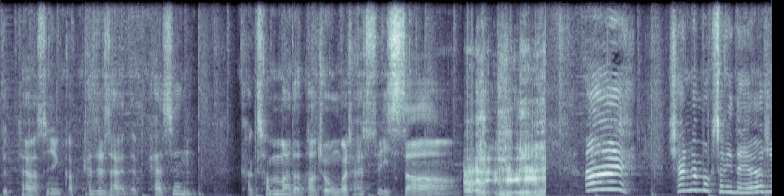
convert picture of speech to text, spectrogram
끝에 왔으니까 pet을 사야 돼. pet은 각 선마다 더 좋은 걸 살 수 있어. 샬롯 목소리 내야지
